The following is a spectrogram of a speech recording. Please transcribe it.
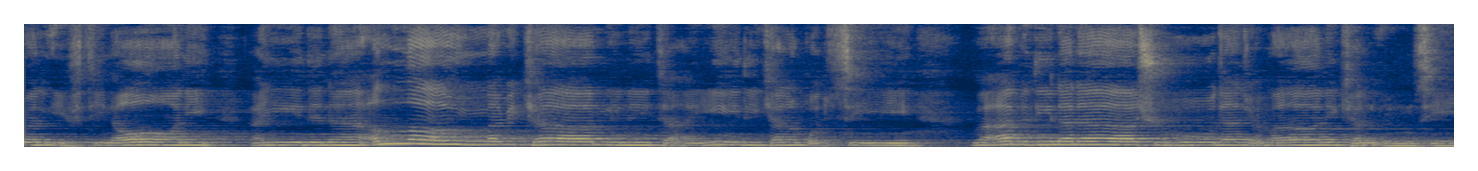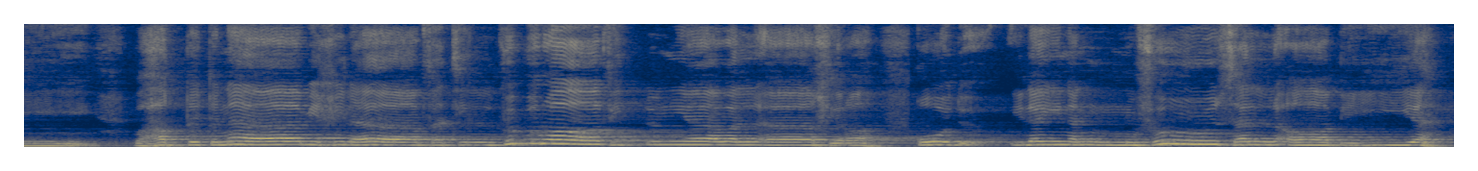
والإفتنان. أيدنا اللهم بكامل تأييدك القدسي وأبدلنا شهود جمالك الأنسي وحققنا بخلافة الكبرى في الدنيا والآخرة. قود إلينا النفوس الآبية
